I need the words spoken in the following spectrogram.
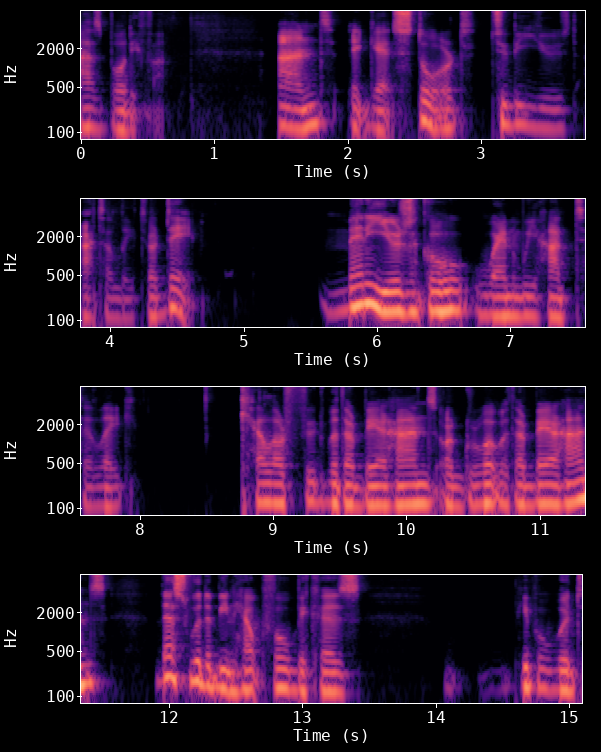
as body fat and it gets stored to be used at a later date. Many years ago, when we had to like kill our food with our bare hands or grow it with our bare hands, this would have been helpful because people would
